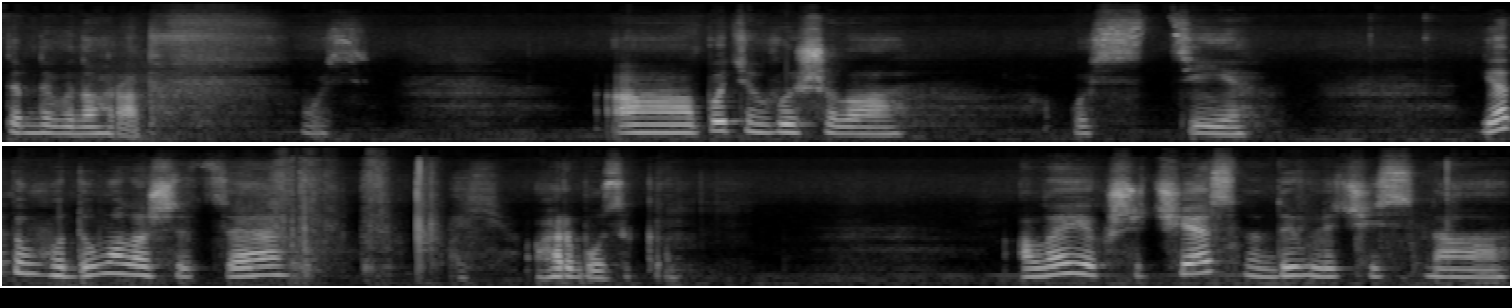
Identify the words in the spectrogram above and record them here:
темний виноград. Ось. А потім вишила ось ці. Я довго думала, що це ой, гарбузики. Але, якщо чесно, дивлячись на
